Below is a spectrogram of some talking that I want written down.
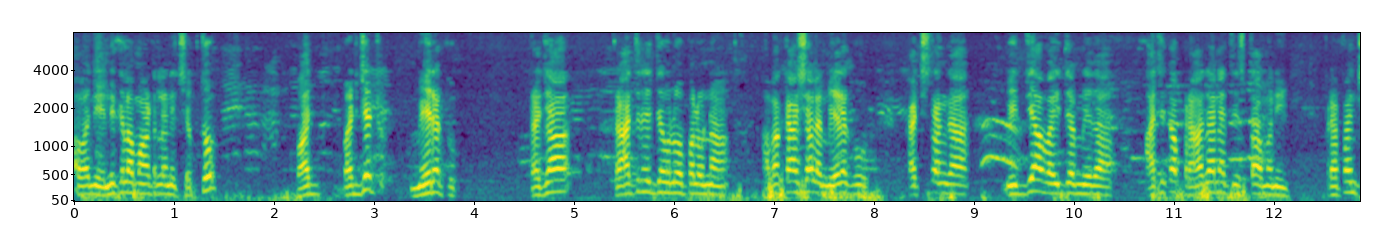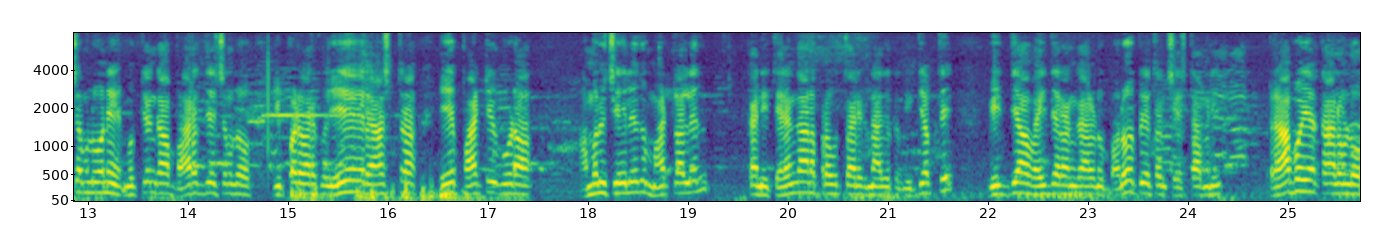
అవన్నీ ఎన్నికల మాటలని చెప్తూ బడ్- బడ్జెట్ మేరకు ప్రజా ప్రాతినిధ్యం లోపల ఉన్న అవకాశాల మేరకు ఖచ్చితంగా విద్యా వైద్యం మీద అధిక ప్రాధాన్యత ఇస్తామని ప్రపంచంలోనే ముఖ్యంగా భారతదేశంలో ఇప్పటి వరకు ఏ రాష్ట్ర ఏ పార్టీ కూడా అమలు చేయలేదు మాట్లాడలేదు. కానీ తెలంగాణ ప్రభుత్వానికి నాది ఒక విజ్ఞప్తి. విద్యా వైద్య రంగాలను బలోపేతం చేస్తామని రాబోయే కాలంలో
